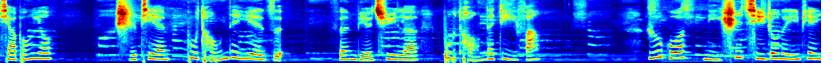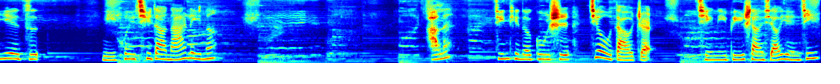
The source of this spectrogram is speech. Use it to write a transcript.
小朋友，十片不同的叶子，分别去了不同的地方。如果你是其中的一片叶子，你会去到哪里呢？好了，今天的故事就到这儿，请你闭上小眼睛，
